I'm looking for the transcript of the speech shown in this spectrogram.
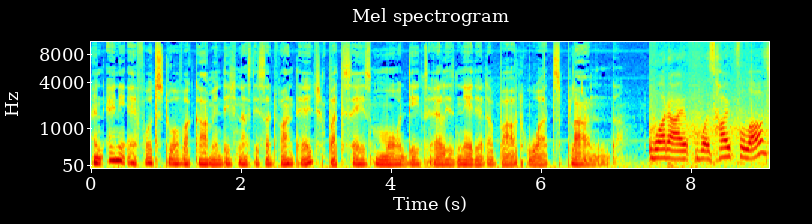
and any efforts to overcome Indigenous disadvantage, but says more detail is needed about what's planned. What I was hopeful of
